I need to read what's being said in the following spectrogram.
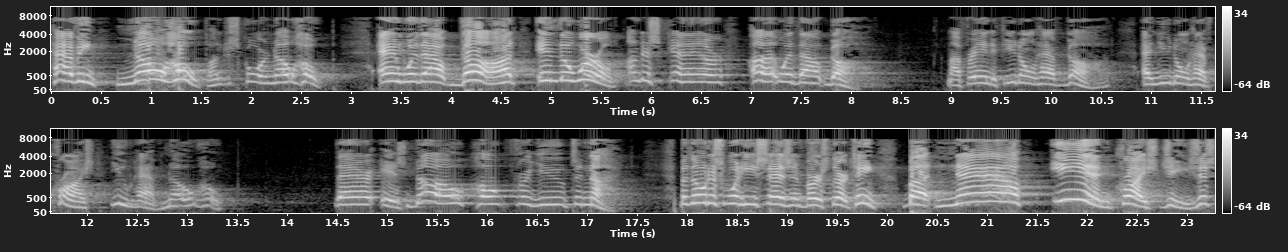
having no hope. Underscore no hope and without God in the world. underscore uh, without God. My friend, if you don't have God and you don't have Christ, you have no hope. There is no hope for you tonight. But notice what he says in verse 13. But now in Christ Jesus,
